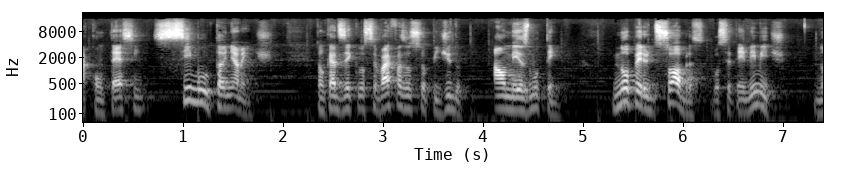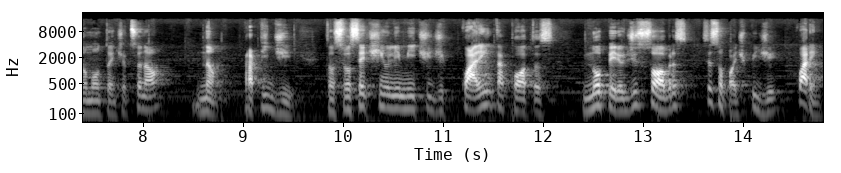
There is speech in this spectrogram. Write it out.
acontecem simultaneamente. Então quer dizer que você vai fazer o seu pedido ao mesmo tempo. No período de sobras, você tem limite. No montante adicional, não, para pedir. Então se você tinha um limite de 40 cotas no período de sobras, você só pode pedir 40.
